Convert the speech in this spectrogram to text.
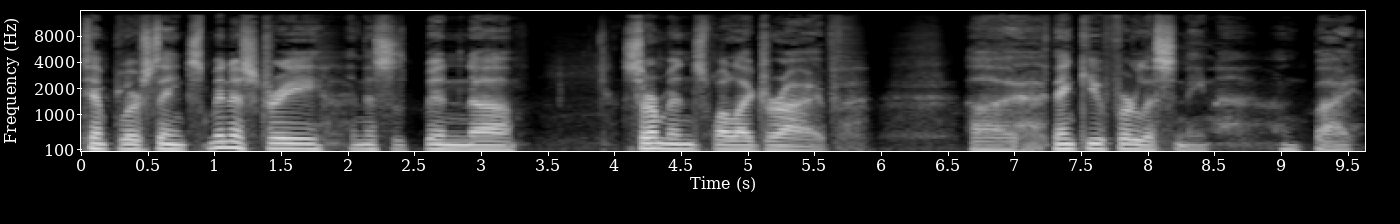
Templar Saints Ministry, and this has been uh, Sermons While I Drive. Uh, thank you for listening. Bye.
